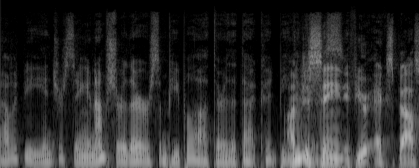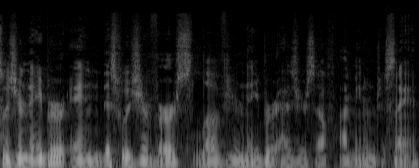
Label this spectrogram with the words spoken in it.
That would be interesting. And I'm sure there are some people out there that that could be. I'm just case. saying, if your ex spouse was your neighbor and this was your verse, love your neighbor as yourself. I mean, I'm just saying.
